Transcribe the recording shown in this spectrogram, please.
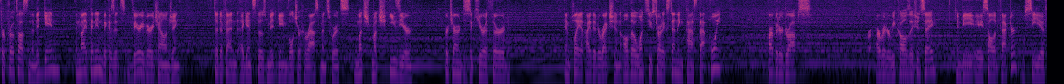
for Protoss in the mid game, in my opinion, because it's very, very challenging to defend against those mid game Vulture harassments where it's much, much easier for Terran to secure a third and play it either direction. Although once you start extending past that point, Arbiter drops, or Arbiter recalls, I should say, can be a solid factor. We'll see if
